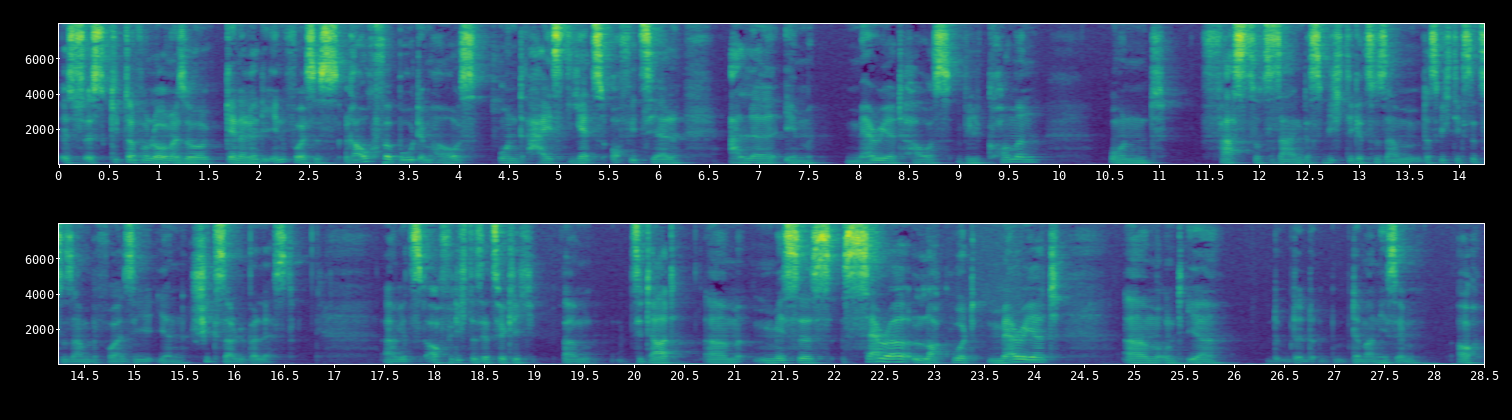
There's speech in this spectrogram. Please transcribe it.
es, es gibt dann von Lowell also generell die Info, es ist Rauchverbot im Haus und heißt jetzt offiziell alle im Marriott House willkommen und fasst sozusagen das Wichtige zusammen, das Wichtigste zusammen, bevor er sie ihren Schicksal überlässt. Ähm, jetzt auch für dich das jetzt wirklich ähm, Zitat, ähm, Mrs. Sarah Lockwood Marriott ähm, und ihr, der Mann hieß eben auch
